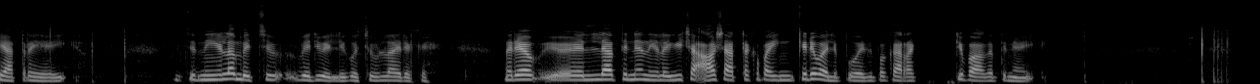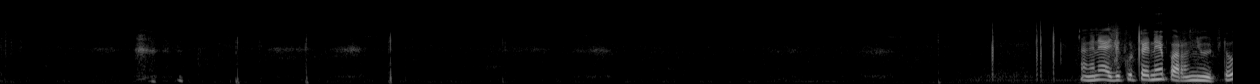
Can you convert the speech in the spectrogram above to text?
യാത്രയായി. നീളം വെച്ച് വരുമല്ലേ കൊച്ചു പിള്ളേരൊക്കെ അന്നേരം എല്ലാത്തിന്റെയും നീളം. ഈ ആ ഷർട്ടൊക്കെ ഭയങ്കര വലിപ്പമായിരുന്നു. ഇപ്പോൾ കറക്റ്റ് പാകത്തിനായി. അങ്ങനെ അരിക്കുട്ടനെ പറഞ്ഞു വിട്ടു.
